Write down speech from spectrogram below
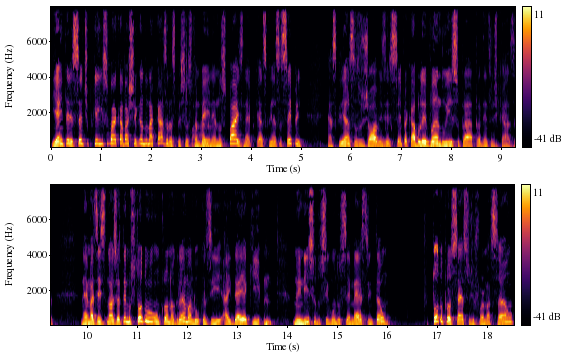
E é interessante porque isso vai acabar chegando na casa das pessoas claro. também, né? Nos pais, né? Porque as crianças sempre, as crianças, os jovens, eles sempre acabam levando isso para dentro de casa. Né? Mas nós já temos todo um cronograma, Lucas, e a ideia é que no início do segundo semestre, então, todo o processo de formação,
